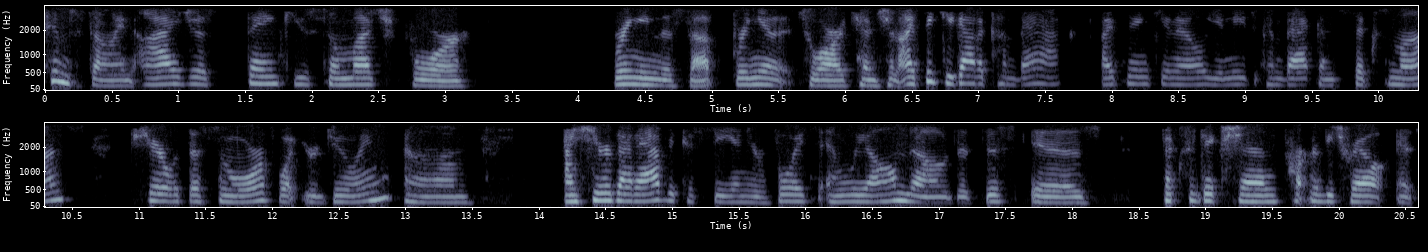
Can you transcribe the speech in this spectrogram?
Tim Stein, I just thank you so much for bringing this up, bringing it to our attention. I think you got to come back. I think, you know, you need to come back in six months, share with us some more of what you're doing. Um, I hear that advocacy in your voice, and we all know that this is sex addiction, partner betrayal, it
